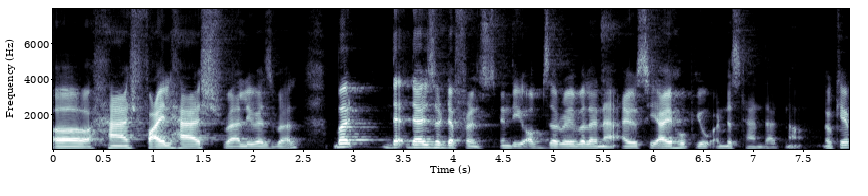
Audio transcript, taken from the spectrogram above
uh, hash, file hash value as well. But th- there is a difference in the observable and IOC. I hope you understand that now. Okay.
